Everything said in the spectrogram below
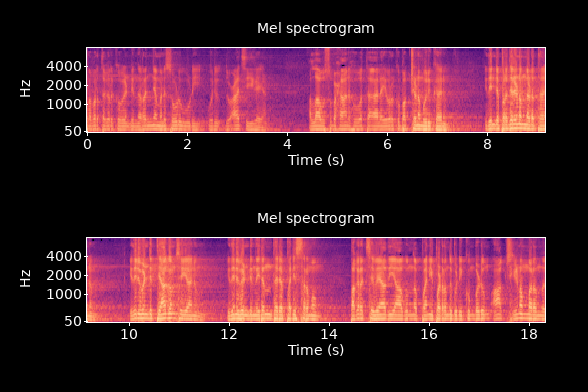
പ്രവർത്തകർക്ക് വേണ്ടി നിറഞ്ഞ മനസ്സോടുകൂടി ഒരു ദുആ ചെയ്യുകയാണ്. അള്ളാഹു സുബഹാനുഭവത്ത ആല ഇവർക്ക് ഭക്ഷണം ഒരുക്കാനും ഇതിന്റെ പ്രചരണം നടത്താനും ഇതിനുവേണ്ടി ത്യാഗം ചെയ്യാനും ഇതിനുവേണ്ടി നിരന്തര പരിശ്രമം പകർച്ചവ്യാധിയാകുന്ന പനി പടർന്നു പിടിക്കുമ്പോഴും ആ ക്ഷീണം മറന്ന്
